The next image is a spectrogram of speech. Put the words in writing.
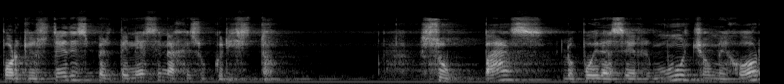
porque ustedes pertenecen a Jesucristo. Su paz lo puede hacer mucho mejor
